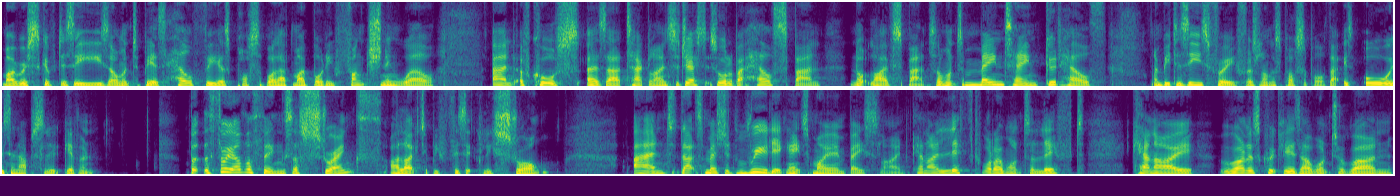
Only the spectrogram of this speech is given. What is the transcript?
my risk of disease. I want to be as healthy as possible, have my body functioning well. And of course, as our tagline suggests, it's all about health span, not lifespan. So I want to maintain good health and be disease free for as long as possible. That is always an absolute given. But the three other things are strength. I like to be physically strong. And that's measured really against my own baseline. Can I lift what I want to lift? Can I run as quickly as I want to run?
